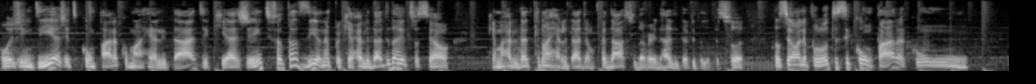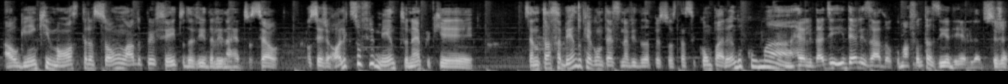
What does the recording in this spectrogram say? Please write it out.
Hoje em dia a gente compara com uma realidade que a gente fantasia, né? Porque a realidade da rede social que é uma realidade que não é realidade, é um pedaço da verdade da vida da pessoa. Então você olha para o outro e se compara com alguém que mostra só um lado perfeito da vida ali na rede social. Ou seja, olha que sofrimento, né? Porque você não está sabendo o que acontece na vida da pessoa, você está se comparando com uma realidade idealizada, ou com uma fantasia de realidade. Ou seja,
